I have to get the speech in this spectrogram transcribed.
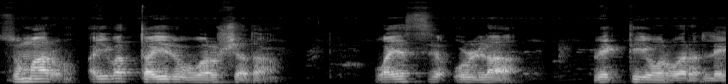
ಸುಮಾರು ಐವತ್ತೈದು ವರ್ಷದ ವಯಸ್ಸು ಉಳ್ಳ ವ್ಯಕ್ತಿಯೋರ್ವರಲ್ಲಿ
